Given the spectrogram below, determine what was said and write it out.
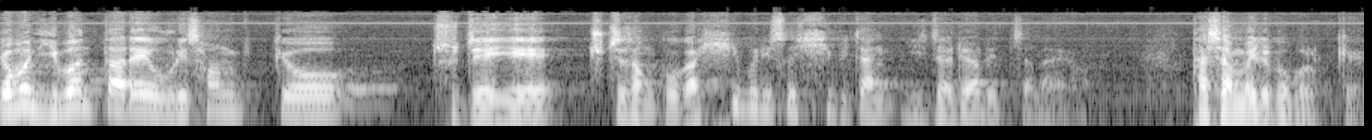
여러분 이번 달에 우리 성교 주제의 주제 성구가 히브리서 12장 2절이라 그랬잖아요. 다시 한번 읽어볼게요.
